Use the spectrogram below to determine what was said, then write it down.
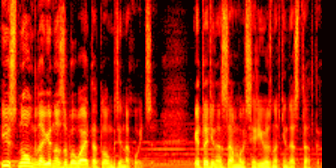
И снова мгновенно забывает о том, где находится. Это один из самых серьезных недостатков.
